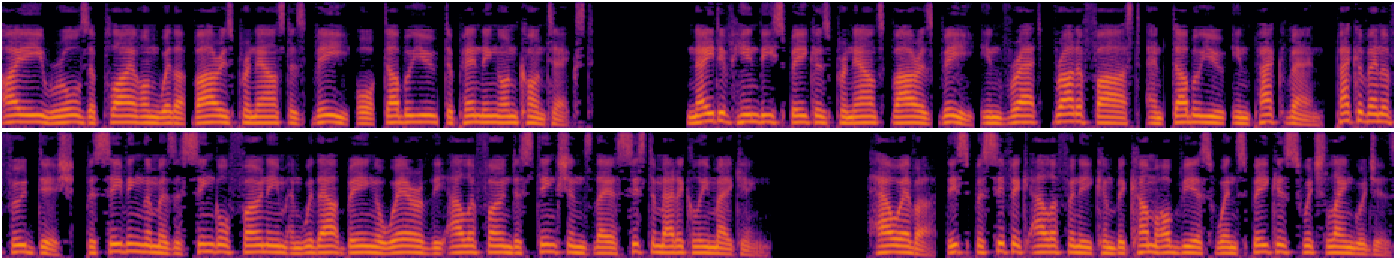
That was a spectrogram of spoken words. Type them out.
i.e. rules apply on whether va is pronounced as v or w depending on context. Native Hindi speakers pronounce var as v in vrat, vrata fast and w in pakvan, pakavana food dish, perceiving them as a single phoneme and without being aware of the allophone distinctions they are systematically making. However, this specific allophony can become obvious when speakers switch languages.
